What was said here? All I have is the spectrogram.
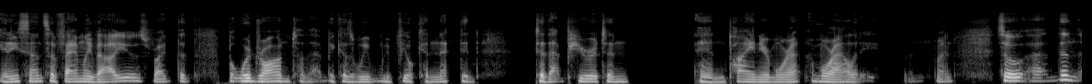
any sense of family values, right? That, but we're drawn to that because we, we feel connected to that Puritan and pioneer mora morality, right? So uh, then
